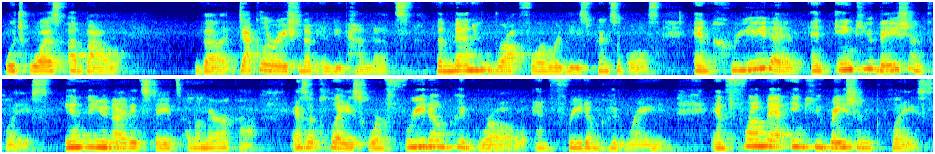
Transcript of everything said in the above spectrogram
which was about the Declaration of Independence, the men who brought forward these principles and created an incubation place in the United States of America as a place where freedom could grow and freedom could reign. And from that incubation place,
